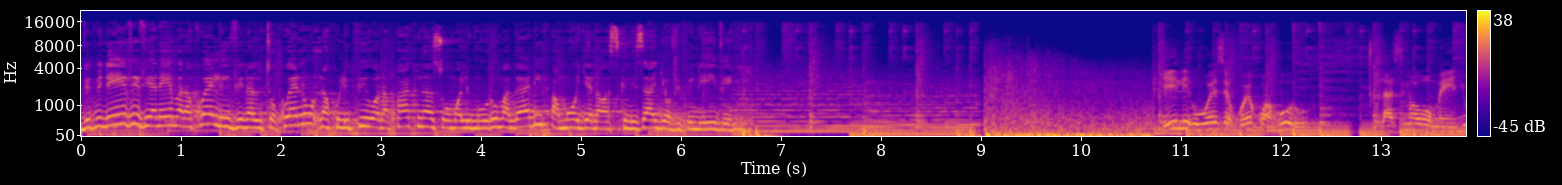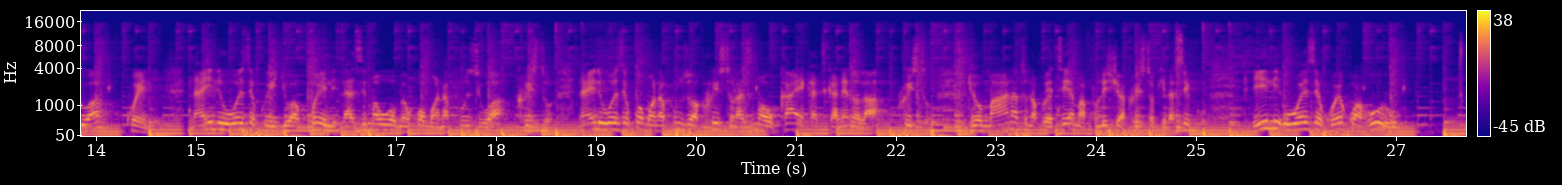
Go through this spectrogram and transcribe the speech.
vipindi hivi vya neema na kweli vinaletwa kwenu na kulipiwa na ptns wa mwalimu huruma gadi pamoja na wasikilizaji wa vipindi hivi. Ili uweze kuwekwa huru lazima huwe umeijua kweli. Na ili uweze kuijua kweli lazima huwe umekuwa mwanafunzi wa kristo. Na ili uweze kuwa mwanafunzi wa kristo lazima ukae katika neno la kristo. Ndio maana tunakuletea mafundisho ya kristo kila siku. Ili uweze kuwekwa huru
